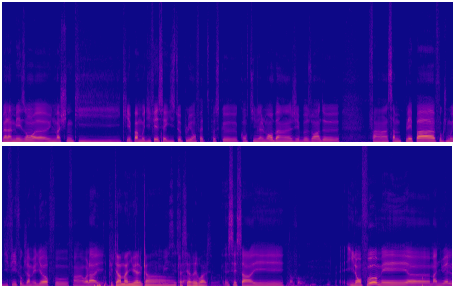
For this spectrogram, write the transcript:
mais à la maison, euh, une machine qui qui est pas modifiée, ça n'existe plus en fait, parce que continuellement, ben j'ai besoin de. Enfin, ça me plaît pas, faut que je modifie, faut que j'améliore, faut. Enfin voilà. et- C'est plutôt un manuel qu'un Oui, cérébral. c'est ça. Et Il en faut. il en faut, mais euh, manuel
